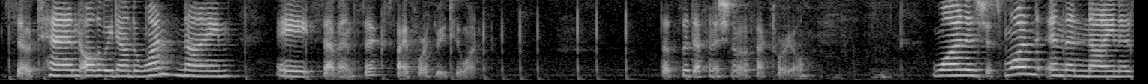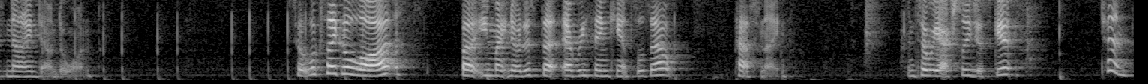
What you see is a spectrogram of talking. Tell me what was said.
So 10 all the way down to 1, 9, 8, 7, 6, 5, 4, 3, 2, 1. That's the definition of a factorial. 1 is just 1, and then 9 is 9 down to 1. So it looks like a lot, but you might notice that everything cancels out past 9. And so we actually just get 10.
